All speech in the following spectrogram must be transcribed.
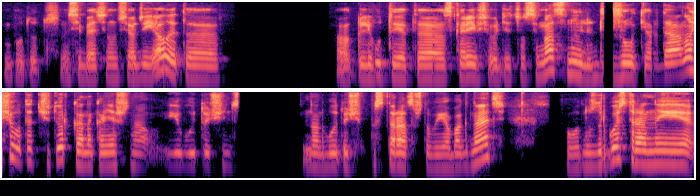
будут на себя тянуть все одеяло. Это а, Голливуд, и это, скорее всего, 917, ну или Джокер, да. Но вообще вот эта четверка, она, конечно, ее будет очень... Надо будет очень постараться, чтобы ее обогнать. Вот. Но, с другой стороны,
